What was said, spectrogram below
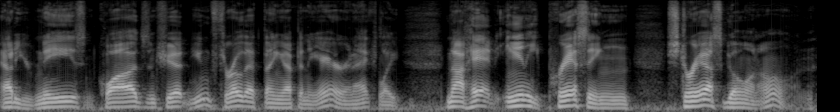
out of your knees and quads and shit. And you can throw that thing up in the air and actually not have any pressing stress going on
